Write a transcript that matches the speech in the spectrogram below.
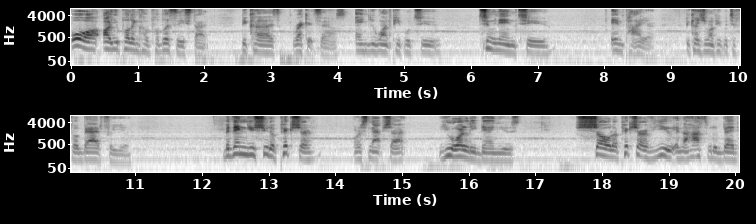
Or are you pulling a publicity stunt because record sales and you want people to tune in to Empire because you want people to feel bad for you? But then you shoot a picture or a snapshot, you or Lee Daniels showed a picture of you in the hospital bed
